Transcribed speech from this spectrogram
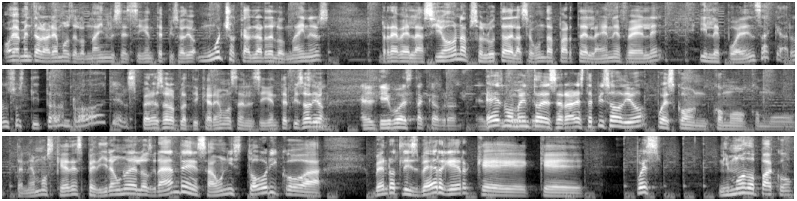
obviamente hablaremos de los Niners en el siguiente episodio. Mucho que hablar de los Niners. Revelación absoluta de la segunda parte de la NFL. Y le pueden sacar un sustito a Aaron Rodgers. Pero eso lo platicaremos en el siguiente episodio. Sí. El Divo está cabrón. El Es momento de cerrar este episodio, pues con como, como tenemos que despedir a uno de los grandes, a un histórico, a Ben Roethlisberger, que, que pues ni modo Paco,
